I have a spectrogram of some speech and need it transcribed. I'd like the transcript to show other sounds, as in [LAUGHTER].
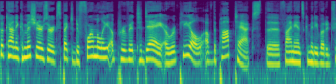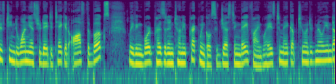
Cook County commissioners are expected to formally approve it today, a repeal of the pop tax. The Finance Committee voted 15 to 1 yesterday to take it off the books, leaving Board President Toni Preckwinkle suggesting they find ways to make up $200 million.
